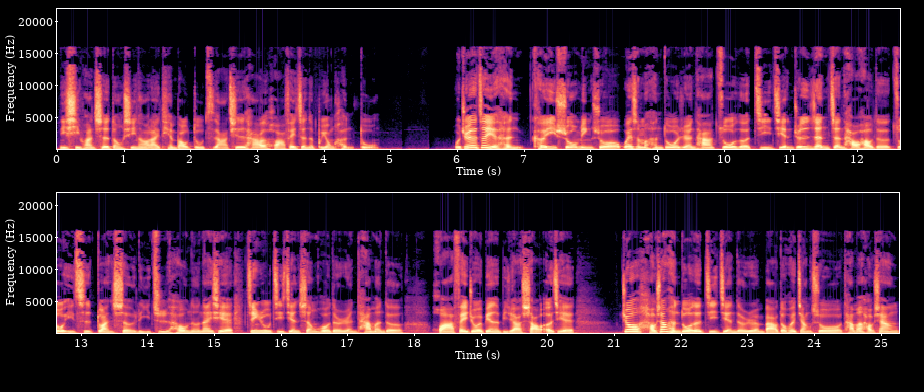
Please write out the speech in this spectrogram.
你喜欢吃的东西，然后来填饱肚子啊，其实它的花费真的不用很多。我觉得这也很可以说明说，为什么很多人他做了极简，就是认真好好的做一次断舍离之后呢，那些进入极简生活的人，他们的花费就会变得比较少，而且就好像很多的极简的人吧，都会讲说，他们好像。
